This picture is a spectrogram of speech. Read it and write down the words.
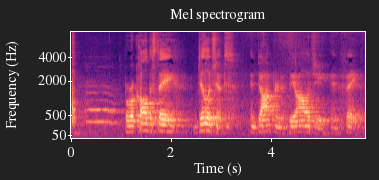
But we're called to stay diligent in doctrine and theology and faith.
